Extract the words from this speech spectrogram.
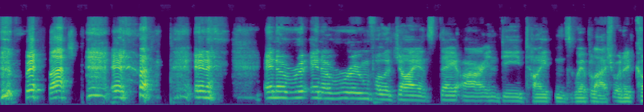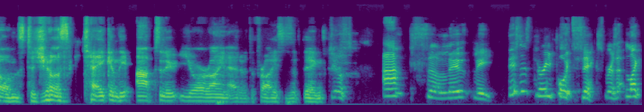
Whiplash in in in a in a room full of giants. They are indeed titans. Whiplash when it comes to just taking the absolute urine out of the prices of things. Just absolutely. This is three point six percent. Like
